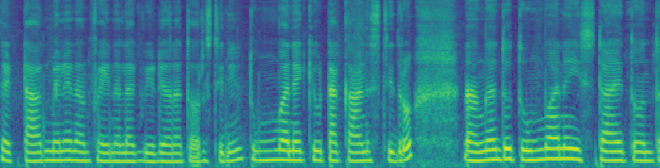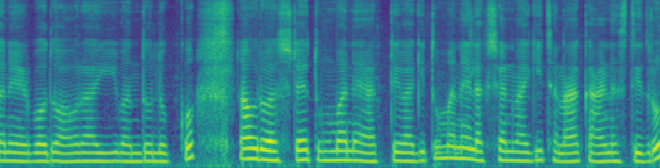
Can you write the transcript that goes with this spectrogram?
ಸೆಟ್ ಆದಮೇಲೆ ನಾನು ಫೈನಲಾಗಿ ವಿಡಿಯೋನ ತೋರಿಸ್ತಿದ್ದೀನಿ ತುಂಬಾ ಕ್ಯೂಟಾಗಿ ಕಾಣಿಸ್ತಿದ್ರು. ನನಗಂತೂ ತುಂಬಾ ಇಷ್ಟ ಆಯಿತು ಅಂತಲೇ ಹೇಳ್ಬೋದು ಅವರ ಈ ಒಂದು ಲುಕ್ಕು ಅವರು ಅಷ್ಟೇ ತುಂಬಾ ಆ್ಯಕ್ಟಿವ್ ಆಗಿ ತುಂಬಾ ಲಕ್ಷಣವಾಗಿ ಚೆನ್ನಾಗಿ ಕಾಣಿಸ್ತಿದ್ರು.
